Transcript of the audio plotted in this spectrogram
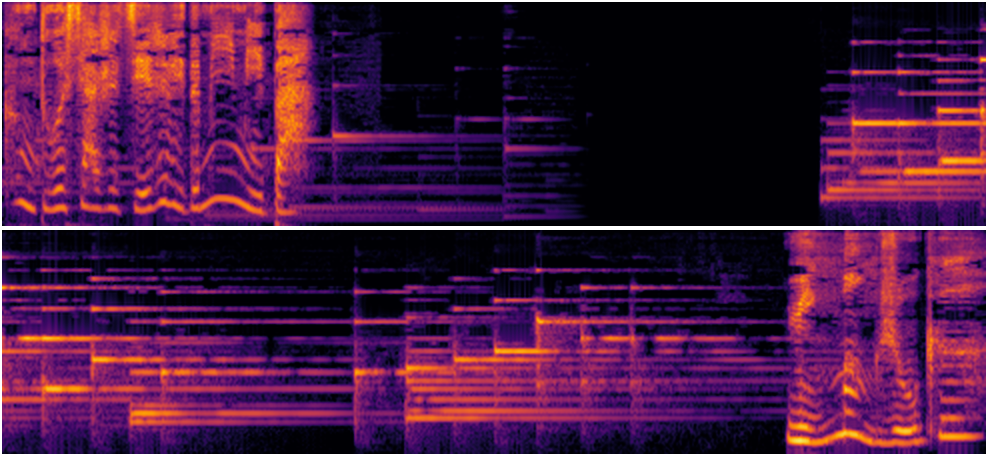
更多夏日节日里的秘密吧！云梦如歌，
